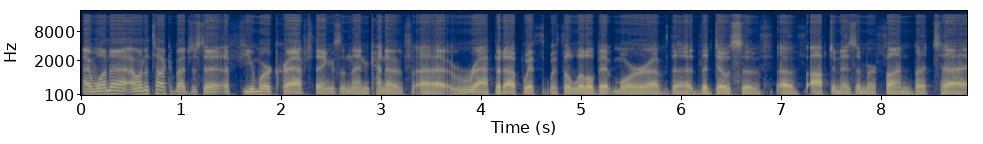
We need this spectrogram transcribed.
I wanna I wanna talk about just a, a few more craft things and then kind of uh, wrap it up with with a little bit more of the the dose of of optimism or fun. But uh,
